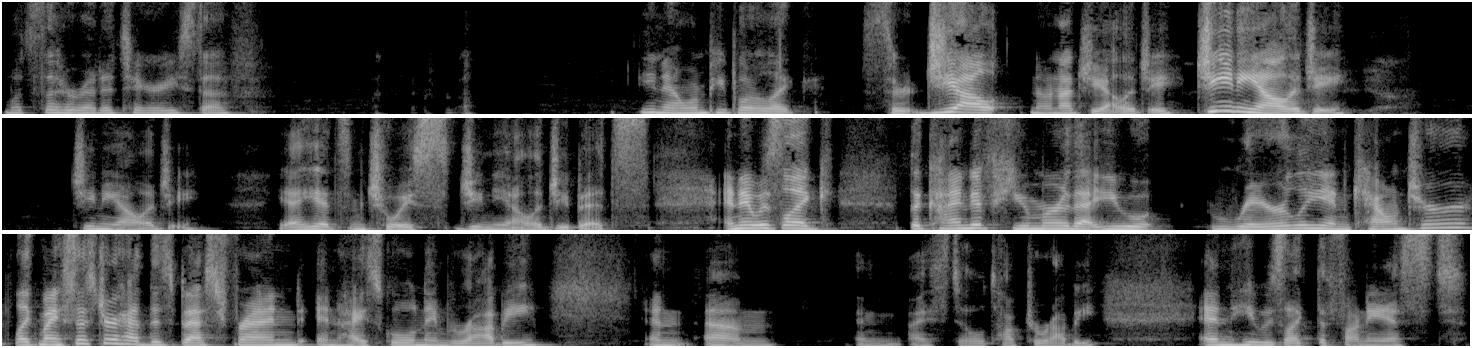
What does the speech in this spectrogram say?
What's the hereditary stuff? You know when people are like sir geol no not geology genealogy. Genealogy yeah, he had some choice genealogy bits. And it was like the kind of humor that you rarely encounter. Like my sister had this best friend in high school named Robbie. And um and I still talk to Robbie. And he was like the funniest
